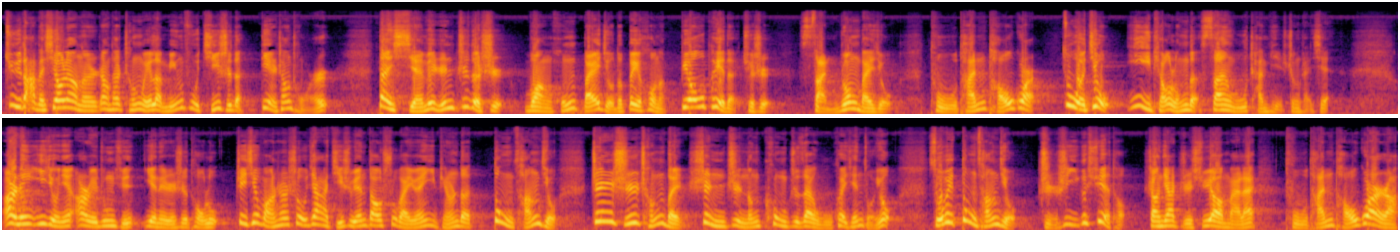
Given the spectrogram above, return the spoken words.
巨大的销量呢，让它成为了名副其实的电商宠儿。但鲜为人知的是，网红白酒的背后呢，标配的却是散装白酒、土坛陶罐、做旧一条龙的三无产品生产线。二零一九年二月中旬，业内人士透露，这些网上售价几十元到数百元一瓶的冻藏酒，真实成本甚至能控制在五块钱左右。所谓冻藏酒，只是一个噱头，商家只需要买来土坛陶罐啊，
